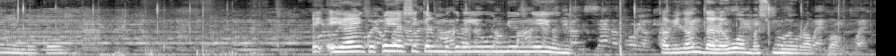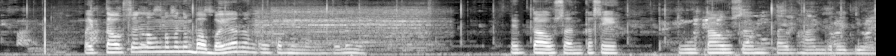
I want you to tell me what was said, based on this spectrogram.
Ay, nako. Ay, ayayin ko kaya si Gal mag-reunion ngayon. Kami lang dalawa, mas mura pa. 5,000 lang naman ang babayaran ko kami lang dalawa. 5,000 kasi 2,500 yung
